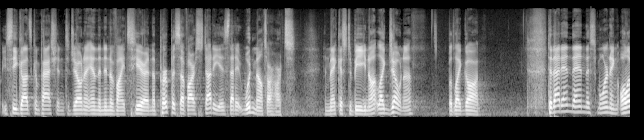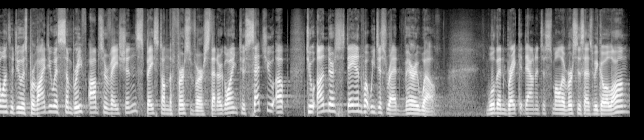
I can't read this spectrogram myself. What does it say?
But you see God's compassion to Jonah and the Ninevites here. And the purpose of our study is that it would melt our hearts and make us to be not like Jonah, but like God. To that end, then, this morning, all I want to do is provide you with some brief observations based on the first verse that are going to set you up to understand what we just read very well. We'll then break it down into smaller verses as we go along.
